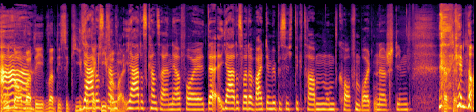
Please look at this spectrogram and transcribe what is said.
ah, war, die, war diese Kiefer, ja, der Kieferwald. Kann, ja, das kann sein, ja, voll. Der, ja, das war der Wald, den wir besichtigt haben und kaufen wollten, ja, stimmt. genau.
